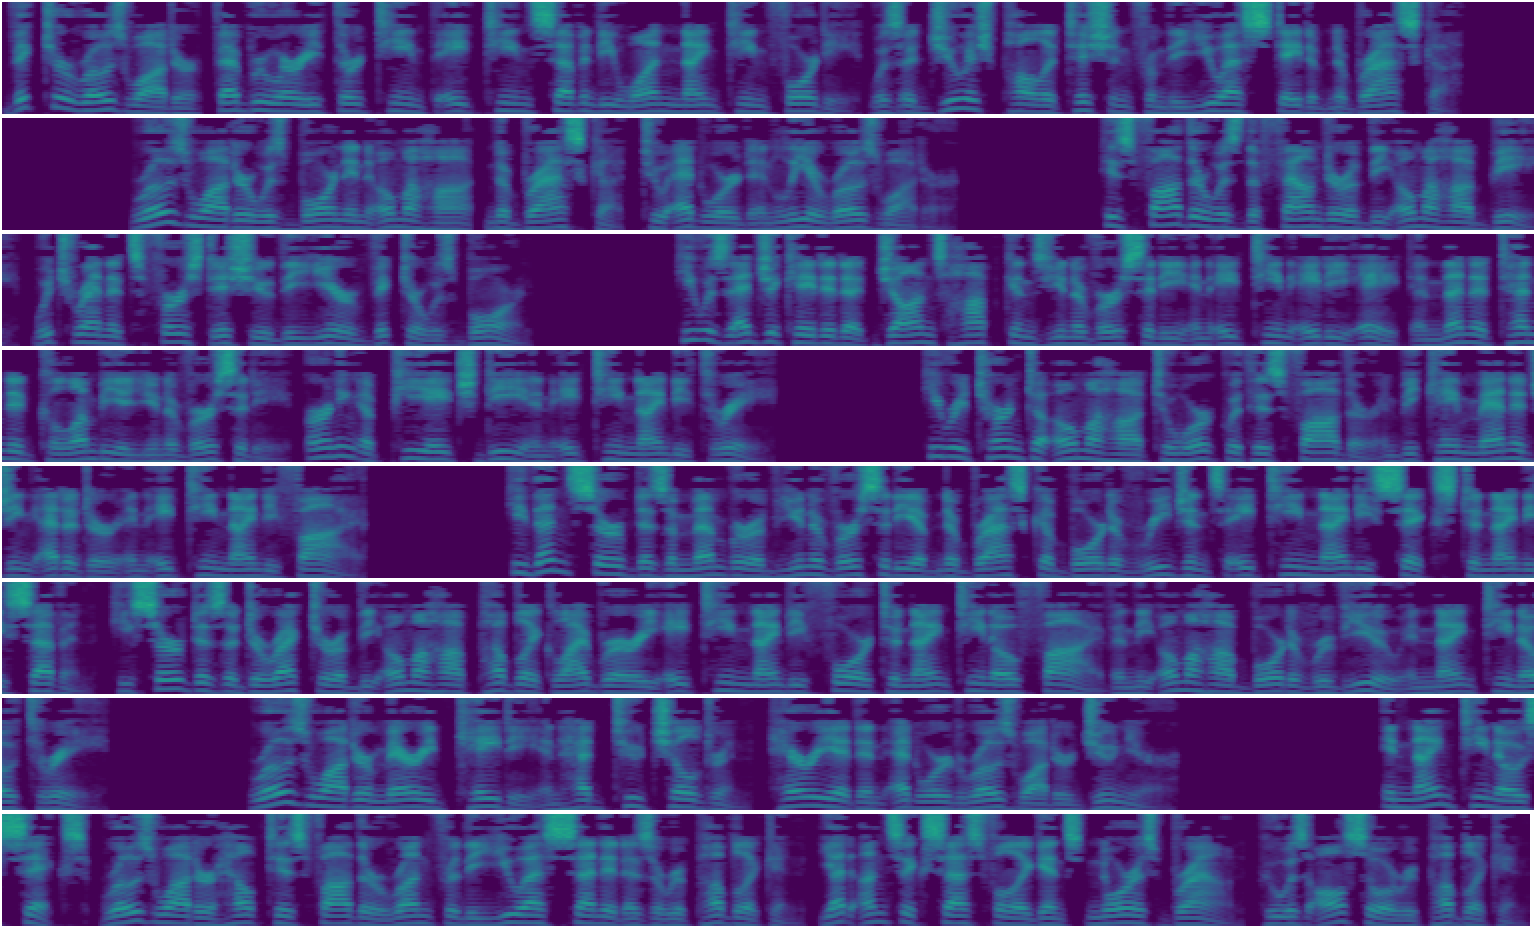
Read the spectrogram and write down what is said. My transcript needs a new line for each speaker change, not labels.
Victor Rosewater February 13, 1871–1940 was a Jewish politician from the U.S. state of Nebraska. Rosewater was born in Omaha, Nebraska, to Edward and Leah Rosewater. His father was the founder of the Omaha Bee, which ran its first issue the year Victor was born. He was educated at Johns Hopkins University in 1888 and then attended Columbia University, earning a Ph.D. in 1893. He returned to Omaha to work with his father and became managing editor in 1895. He then served as a member of University of Nebraska Board of Regents 1896–97, he served as a director of the Omaha Public Library 1894–1905 and the Omaha Board of Review in 1903. Rosewater married Katie and had two children, Harriet and Edward Rosewater, Jr. In 1906, Rosewater helped his father run for the U.S. Senate as a Republican, yet unsuccessful against Norris Brown, who was also a Republican.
